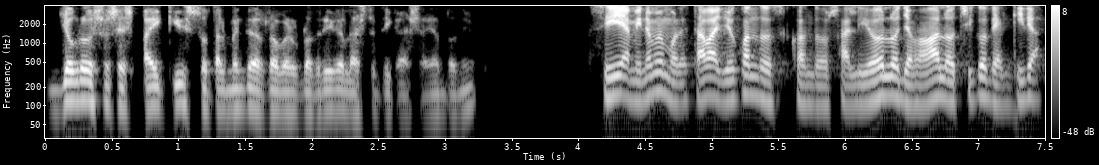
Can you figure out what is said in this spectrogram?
Yo creo que eso es totalmente de Robert Rodríguez, la estética esa, ¿eh, Antonio? Sí, a mí no me molestaba. Yo cuando, cuando salió lo llamaba a los chicos de Akira,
